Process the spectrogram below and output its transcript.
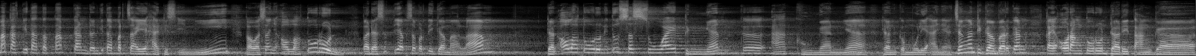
Maka kita tetapkan dan kita percaya hadis ini bahwasanya Allah turun pada setiap sepertiga malam dan Allah turun itu sesuai dengan keagungannya dan kemuliaannya. Jangan digambarkan kayak orang turun dari tangga,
